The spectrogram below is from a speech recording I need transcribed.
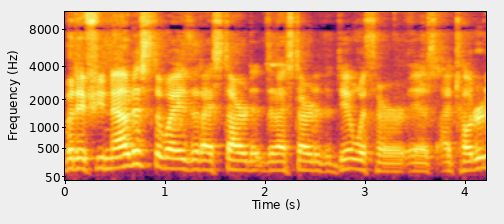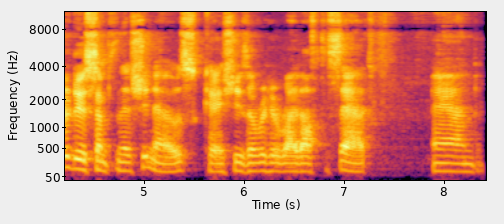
But if you notice the way that I started, that I started to deal with her is, I told her to do something that she knows. Okay, she's over here right off the set, and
